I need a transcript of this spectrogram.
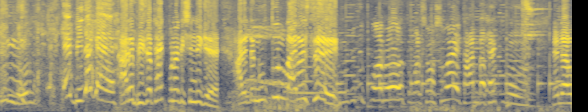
সুন্দর। এই ভিজা কে? আরে ভিজা থাকব না কিসের নিকে আর এটা নতুন বাইর হয়েছে তুমি যদি পরো তোমার সবসময় ঠান্ডা থাকব। এই নাও।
